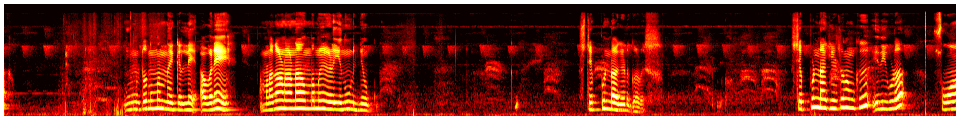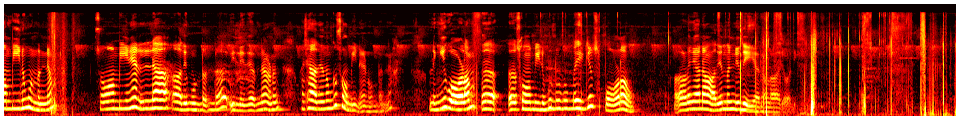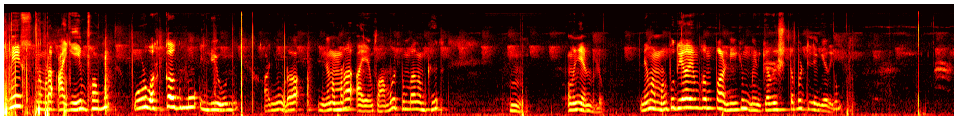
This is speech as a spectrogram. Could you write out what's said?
ഇങ്ങോട്ടൊന്നും വന്നേക്കല്ലേ. അവനെ നമ്മളെ കാണാണ്ടാവുമ്പോൾ മേളിൽ നിന്ന് ഒളിഞ്ഞു നോക്കും. സ്റ്റെപ്പ് ഉണ്ടാക്കിയെടുക്കാണ് സ്റ്റെപ്പ് ഉണ്ടാക്കിയിട്ട് നമുക്ക് ഇതിൽ കൂടെ സോംബീനെ കൊണ്ടുവരണം. സോംബീനെ അല്ല ആദ്യം കൊണ്ടുവരേണ്ട വില്ലേജ് തന്നെയാണ്. പക്ഷെ ആദ്യം നമുക്ക് സോംബീനെയാണ് കൊണ്ടുവരുന്നത്. അല്ലെങ്കിൽ ഗോളം സോംബീനെ കൊണ്ടുവരുമ്പോഴേക്കും സ്പോണാവും. അതാണ് ഞാൻ ആദ്യം തന്നെ ചെയ്യാനുള്ള പരിപാടി. നമ്മുടെ നമ്മുടെ എം ഫോം ഇപ്പോൾ വർക്കാകുമോ ഇല്ലയോ എന്ന് അറിഞ്ഞുകൂടാ. പിന്നെ നമ്മുടെ അയ്യം ഫാം കിട്ടുമ്പോൾ നമുക്ക് ഒന്നും ചെയ്യണ്ടല്ലോ. പിന്നെ നമ്മൾ പുതിയ അയം ഫാം പണിയും എനിക്കത് ഇഷ്ടപ്പെട്ടില്ലെങ്കിൽ അധികം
